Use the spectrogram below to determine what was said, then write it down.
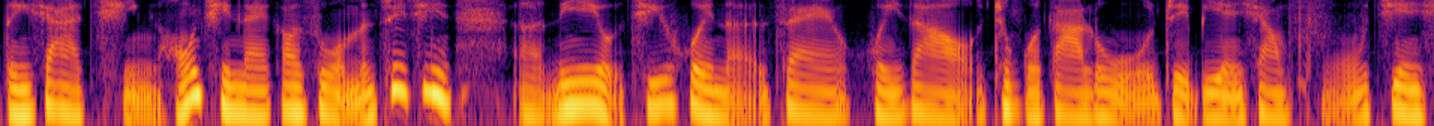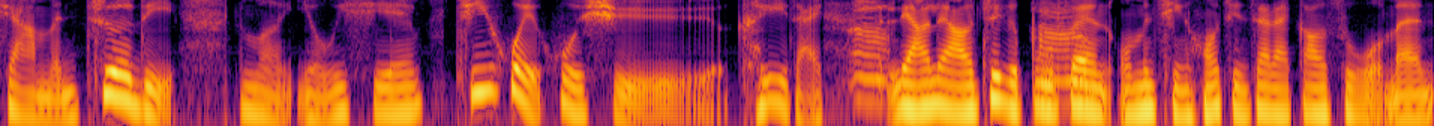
等一下，请红琴来告诉我们，最近呃，你也有机会呢，再回到中国大陆这边，像福建厦门这里，那么有一些机会，或许可以来聊聊这个部分。嗯、我们请红琴再来告诉我们。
